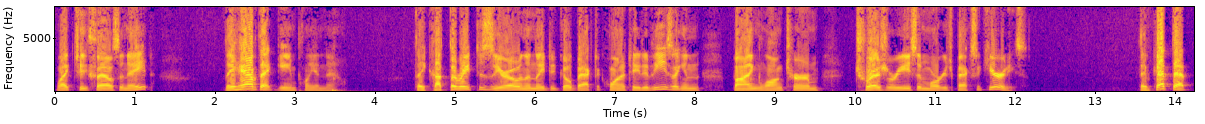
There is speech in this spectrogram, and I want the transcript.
like 2008, they have that game plan now. They cut the rate to zero, and then they go back to quantitative easing and buying long-term treasuries and mortgage-backed securities. They've got that.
